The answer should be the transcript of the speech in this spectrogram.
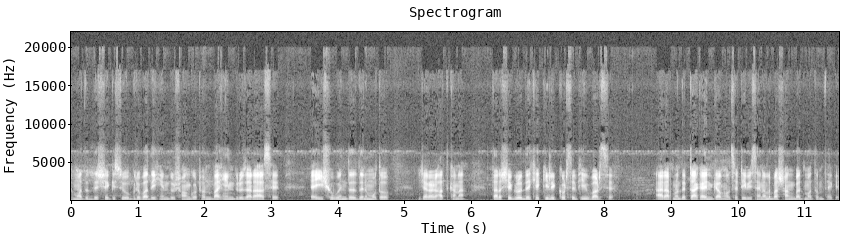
তোমাদের দেশে কিছু উগ্রবাদী হিন্দু সংগঠন বা হিন্দু যারা আছে, এই শুভেন্দুদের মতো যারা রাতকানা, তারা সেগুলো দেখে ক্লিক করছে ভিউ বাড়ছে। আর আপনাদের টাকা ইনকাম হচ্ছে টিভি চ্যানেল বা সংবাদ মাধ্যম থেকে।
